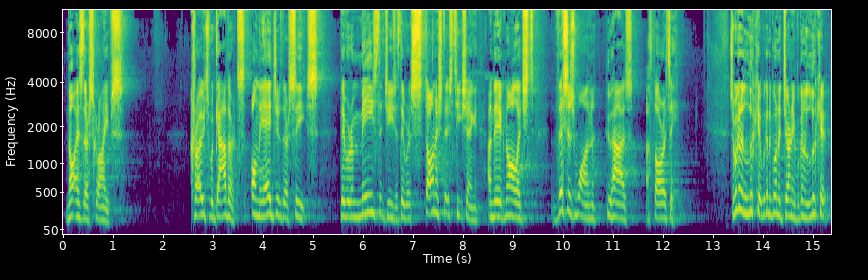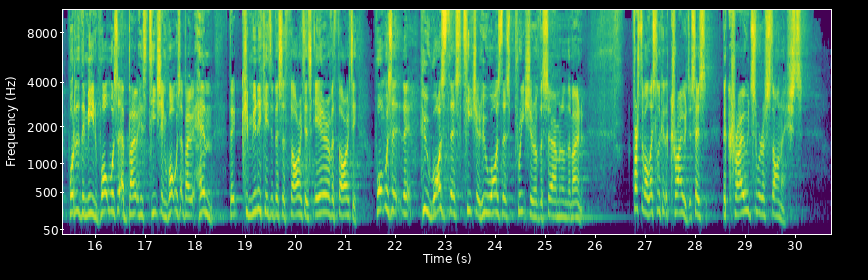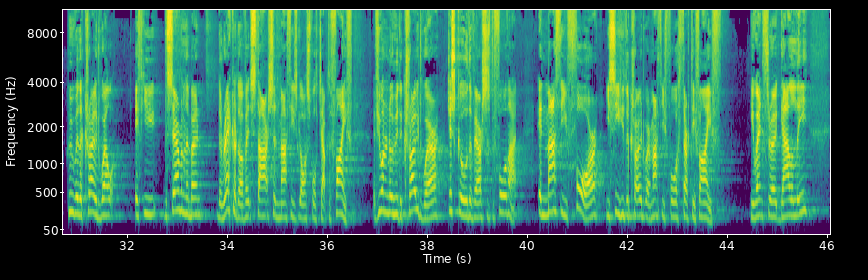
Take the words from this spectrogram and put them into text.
not as their scribes. Crowds were gathered on the edge of their seats. They were amazed at Jesus. They were astonished at his teaching, and they acknowledged this is one who has authority. So we're going to look at, we're going to go on a journey. We're going to look at what did they mean? What was it about his teaching? What was it about him that communicated this authority, this air of authority? What was it that, who was this teacher? Who was this preacher of the Sermon on the Mount? First of all, let's look at the crowds. It says the crowds were astonished. Who were the crowd? Well, if you, the Sermon on the Mount, the record of it starts in Matthew's Gospel, chapter 5. If you want to know who the crowd were, just go the verses before that. In Matthew 4, you see who the crowd were. Matthew 4 35. He went throughout Galilee,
